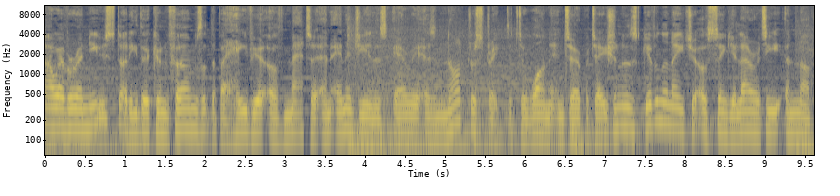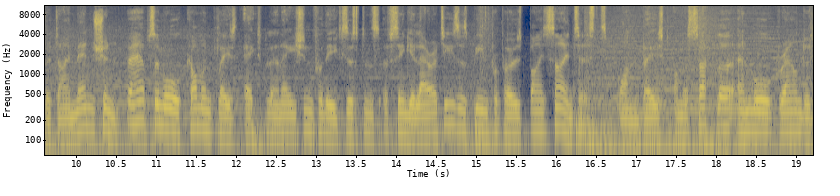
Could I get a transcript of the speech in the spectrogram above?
However, a new study that confirms that the behavior of matter and energy in this area is not restricted to one interpretation has given the nature of singularity another dimension. Perhaps a more commonplace explanation for the existence of singularities has been proposed by scientists, one based on a subtler and more grounded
